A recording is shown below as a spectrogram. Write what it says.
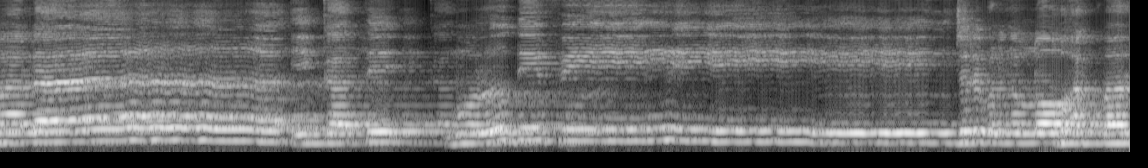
মালাইকাতি মুরদিফিন। জোরে বলেন আল্লাহু আকবার।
